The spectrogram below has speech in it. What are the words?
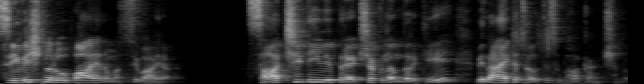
శ్రీ విష్ణు రూపాయ నమశివాయ సాక్షి టీవీ ప్రేక్షకులందరికీ వినాయక చవితి శుభాకాంక్షలు.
